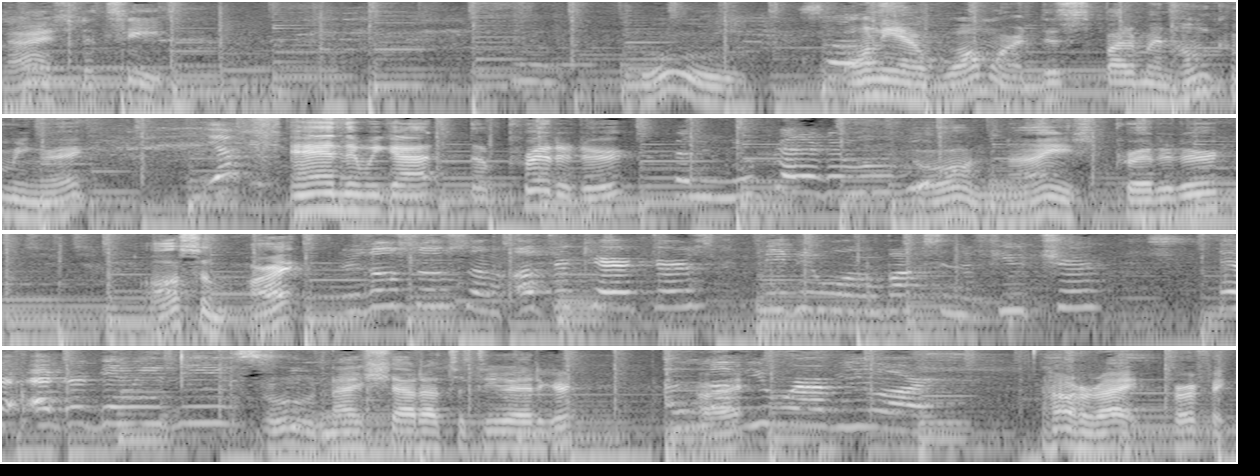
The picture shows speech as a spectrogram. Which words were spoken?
Nice. Let's see. Hmm. Ooh. So, Only at Walmart. This is Spider-Man Homecoming, right? Yep, And then we got the Predator. from the new Predator movie. Oh, nice. Predator. Awesome. All right. There's also some other characters. Future. Yeah, Edgar gave me these. Ooh, nice shout out to you, Edgar. I love right. you wherever you are. All right. Perfect.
